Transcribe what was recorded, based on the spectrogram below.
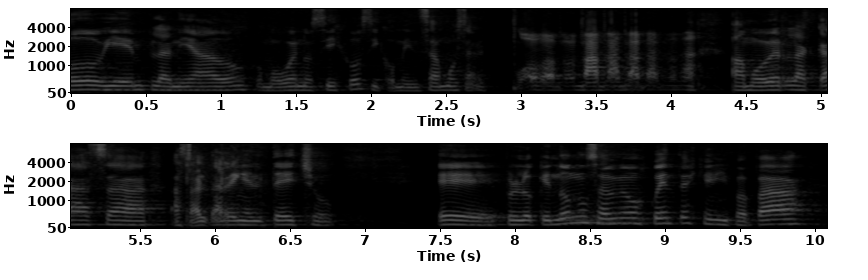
todo bien planeado como buenos hijos y comenzamos a, a mover la casa, a saltar en el techo. Eh, pero lo que no nos habíamos cuenta es que mi papá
